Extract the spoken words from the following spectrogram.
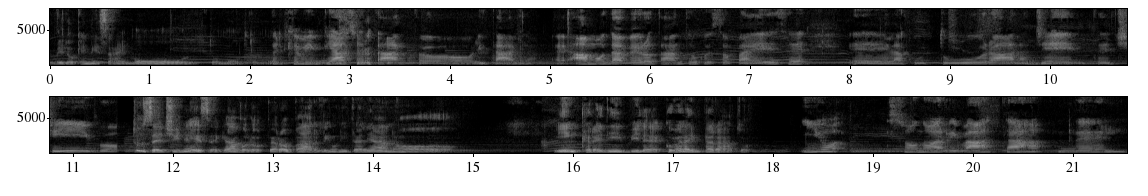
vedo che ne sai molto molto molto. Perché mi piace tanto l'Italia, Eh, amo davvero tanto questo paese, eh, la cultura, la gente, il cibo. Tu sei cinese, cavolo, però parli un italiano incredibile. Come l'hai imparato? Io sono arrivata nel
